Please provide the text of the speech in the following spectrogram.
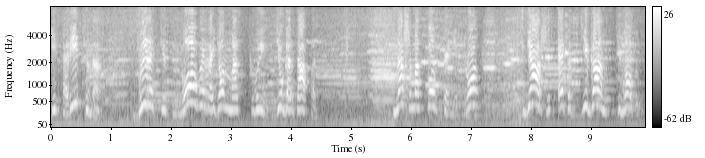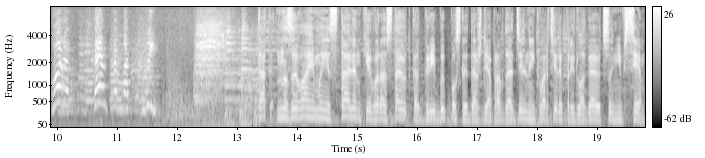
и Царицына вырастет новый район Москвы, юго-запад. Наше московское метро свяжет этот гигантский новый город Так называемые «сталинки» вырастают как грибы после дождя. Правда, отдельные квартиры предлагаются не всем.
